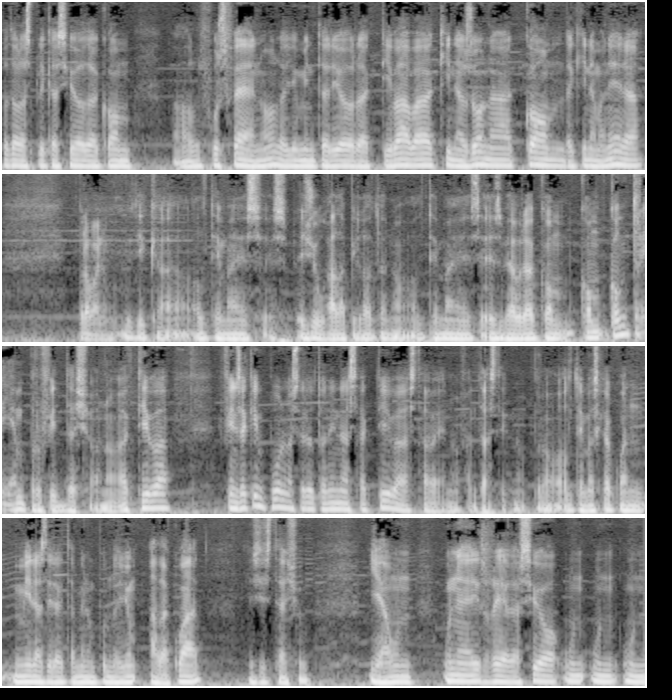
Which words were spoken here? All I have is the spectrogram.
tota l'explicació de com el fosfè, no? la llum interior activava, quina zona, com, de quina manera però bueno, vull dir que el tema és, és, és jugar a la pilota, no? El tema és, és veure com, com, com traiem profit d'això, no? Activa... Fins a quin punt la serotonina s'activa? Està bé, no? Fantàstic, no? Però el tema és que quan mires directament un punt de llum adequat, insisteixo, hi ha un, una irrigació, un, un, un,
